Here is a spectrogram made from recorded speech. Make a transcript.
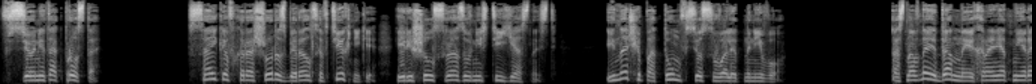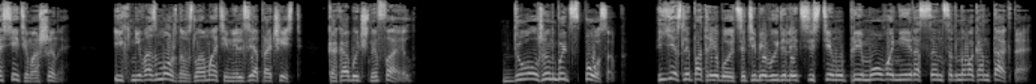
Все не так просто. Сайков хорошо разбирался в технике и решил сразу внести ясность. Иначе потом все свалят на него. Основные данные хранят нейросети машины. Их невозможно взломать и нельзя прочесть, как обычный файл. Должен быть способ. Если потребуется тебе выделить систему прямого нейросенсорного контакта,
